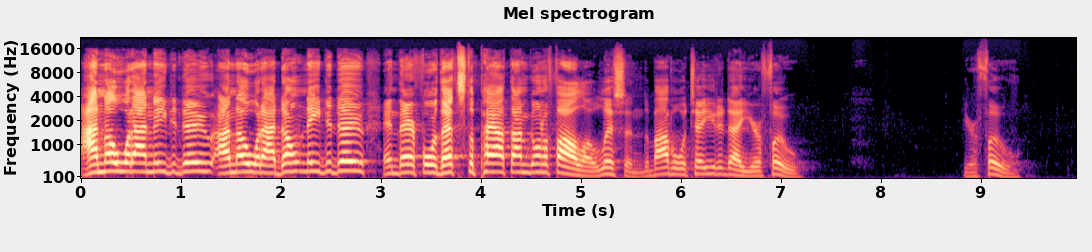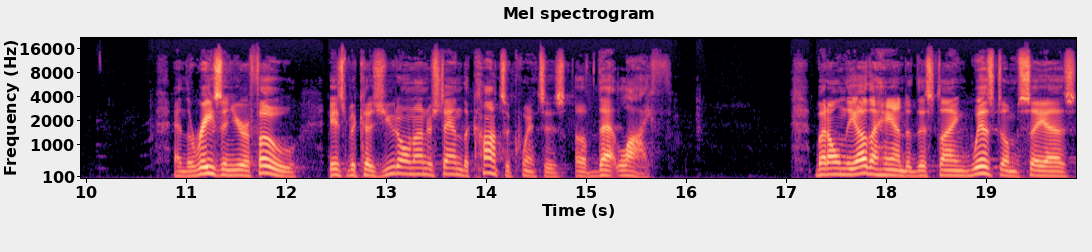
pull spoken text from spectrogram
I know what I need to do, I know what I don't need to do, and therefore that's the path I'm going to follow. Listen, the Bible will tell you today you're a fool you're a fool. And the reason you're a fool is because you don't understand the consequences of that life. But on the other hand of this thing, wisdom says,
